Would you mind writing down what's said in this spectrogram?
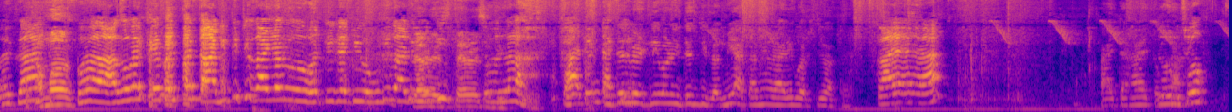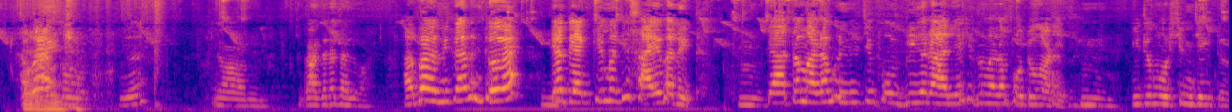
होय काय हा मग. पण अगं बाई ते म्हणतात दाढी किती काढल्यावर होती त्याची एवढी दाढी त्यावेळेस- होती. त्यावेळेस होती. तुला काढून टाकली. भेटली म्हणून इथेच दिलं. मी आता मी डायरेक्ट वरती जातो. काय आहे हा? काय तर हाय तो लोणचं? काय हवंय? तो? अं, गाजराचा हलवा बघ मी काय म्हणतोय त्या बँकेमध्ये साहेब आलेत हम्म. ते आता मला मुलीची जर आली असेल तर मला फोटो काढायचा हम्म. इथं मोर्शिंगच्या इथं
